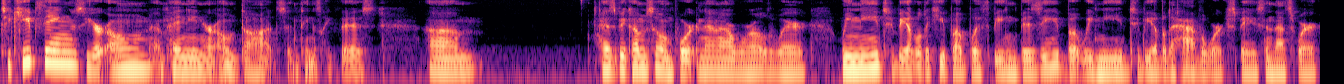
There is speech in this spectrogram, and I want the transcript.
to keep things your own opinion, your own thoughts, and things like this um, has become so important in our world where we need to be able to keep up with being busy, but we need to be able to have a workspace, and that's where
